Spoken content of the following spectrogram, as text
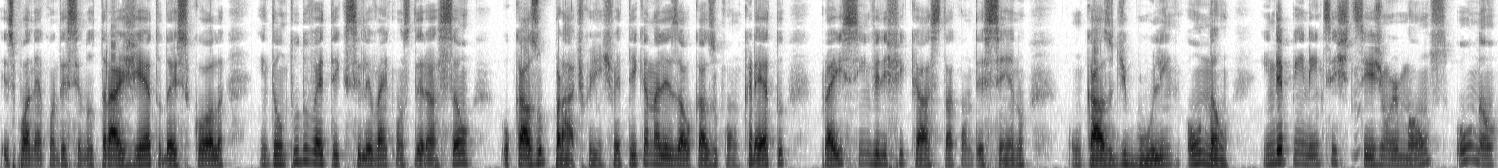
eles podem acontecer no trajeto da escola. Então tudo vai ter que se levar em consideração o caso prático. A gente vai ter que analisar o caso concreto para aí sim verificar se está acontecendo um caso de bullying ou não. Independente se sejam irmãos ou não,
